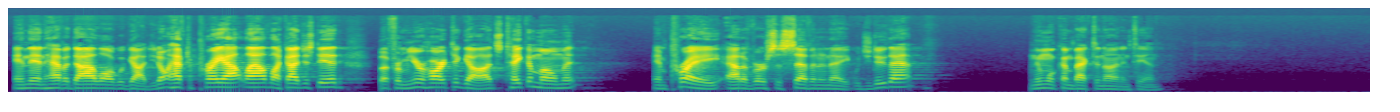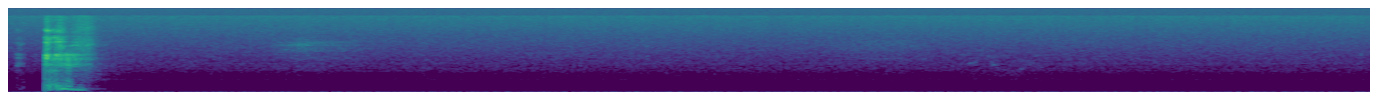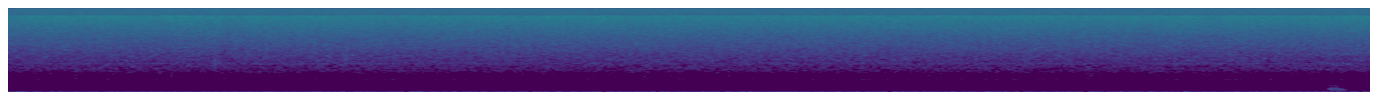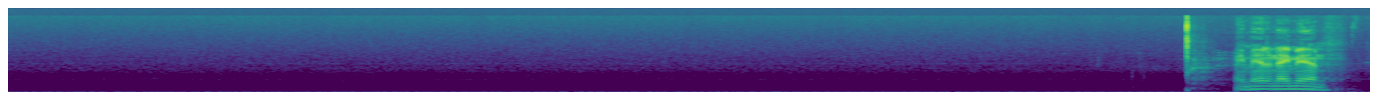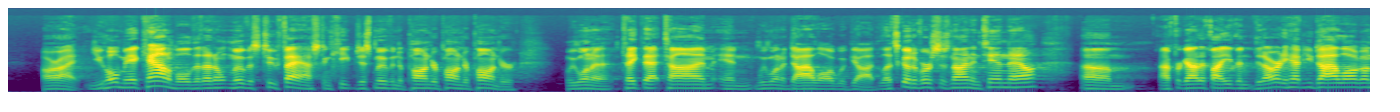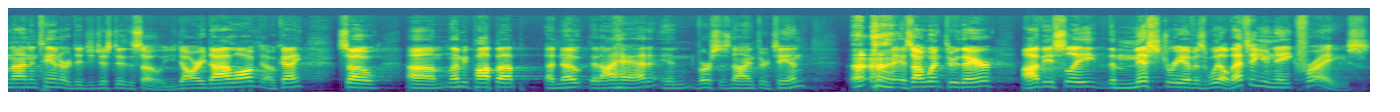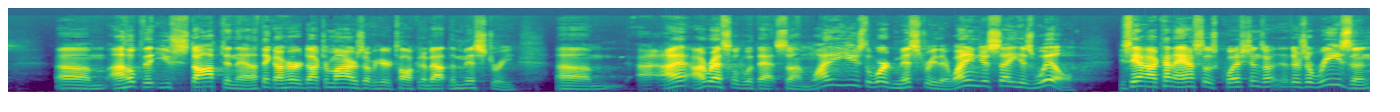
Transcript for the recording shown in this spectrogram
and then have a dialogue with God. You don't have to pray out loud like I just did, but from your heart to God's, take a moment and pray out of verses 7 and 8. Would you do that? And then we'll come back to 9 and 10. Amen. All right, you hold me accountable that I don't move us too fast and keep just moving to ponder, ponder, ponder. We want to take that time and we want to dialogue with God. Let's go to verses 9 and 10 now. Um, I forgot if I even, did I already have you dialogue on 9 and 10 or did you just do the solo? You already dialogued? Okay. So um, let me pop up a note that I had in verses 9 through 10. As I went through there, obviously the mystery of his will. That's a unique phrase. Um, I hope that you stopped in that. I think I heard Dr. Myers over here talking about the mystery. Um, I, I, wrestled with that some. Why did he use the word mystery there? Why didn't you just say his will? You see how I kind of ask those questions? Uh, there's a reason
